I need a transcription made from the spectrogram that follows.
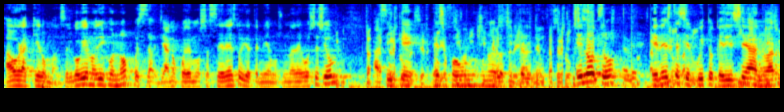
ahora quiero más. El gobierno dijo, no, pues ya no podemos hacer esto, ya teníamos una negociación, así que eso fue un- uno de los impedimentos. El otro, en este circuito que dice Anuar,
